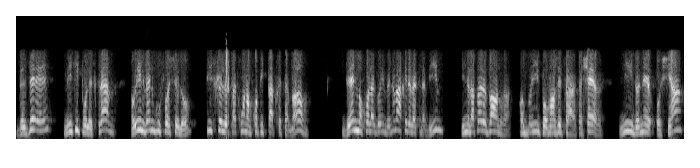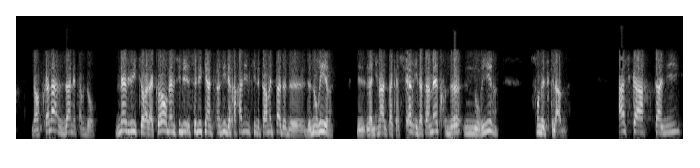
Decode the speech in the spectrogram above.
mais ici pour l'esclave, il puisque le patron n'en profite pas après sa mort, il ne va pas le vendre au goyim pour manger sa, chair, ni donner au chien. Dans ce cas-là, zan et abdo. Même lui sera d'accord, même celui, celui qui interdit les chachanim qui ne permettent pas de, nourrir l'animal pas cachère, il va permettre de nourrir son esclave. Ashkar Tani,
